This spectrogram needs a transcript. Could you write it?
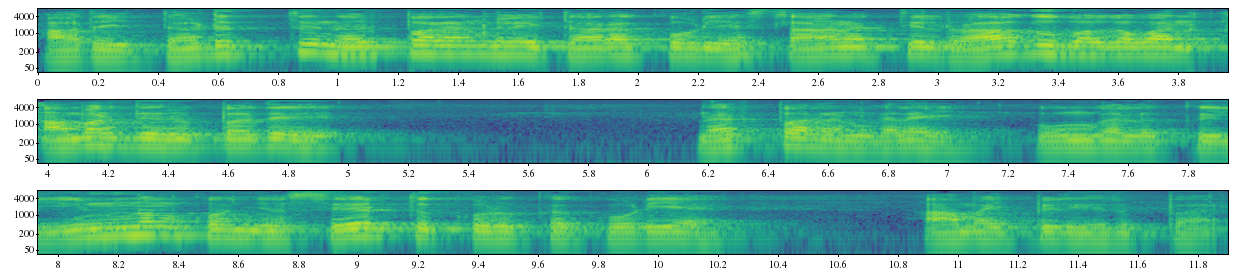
அதை தடுத்து நற்பலன்களை தரக்கூடிய ஸ்தானத்தில் ராகு பகவான் அமர்ந்திருப்பது நற்பலன்களை உங்களுக்கு இன்னும் கொஞ்சம் சேர்த்து கொடுக்கக்கூடிய அமைப்பில் இருப்பார்.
